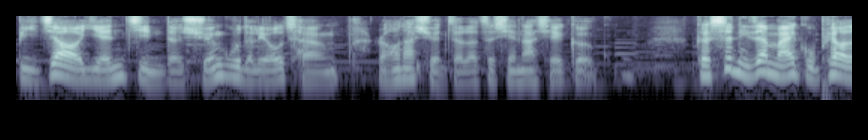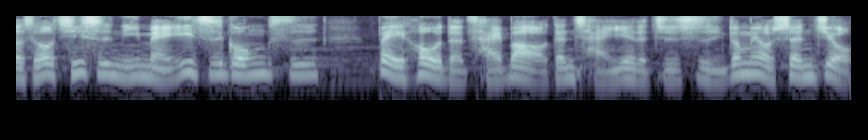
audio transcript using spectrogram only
比较严谨的选股的流程，然后他选择了这些那些个股。可是你在买股票的时候，其实你每一支公司背后的财报跟产业的知识你都没有深究，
